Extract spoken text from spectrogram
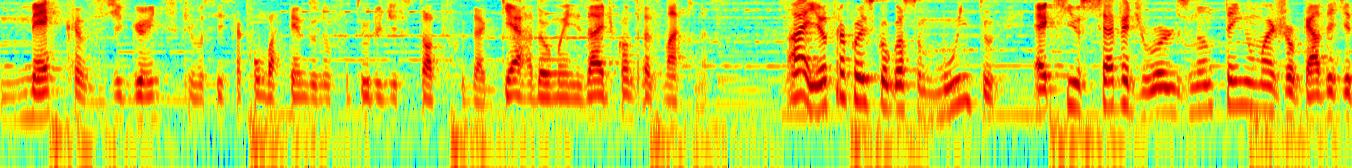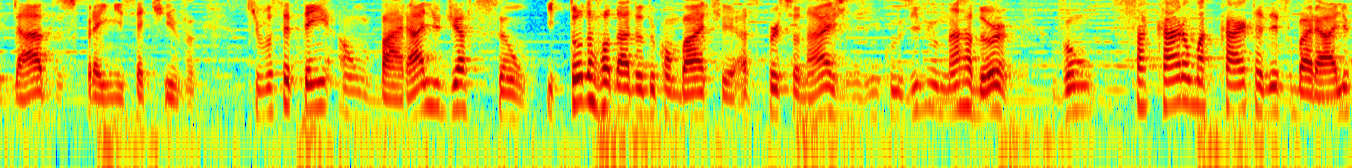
mechas gigantes que você está combatendo no futuro distópico da guerra da humanidade contra as máquinas. Ah, e outra coisa que eu gosto muito é que o Savage Worlds não tem uma jogada de dados para iniciativa. O que você tem é um baralho de ação. E toda rodada do combate, as personagens, inclusive o narrador, vão sacar uma carta desse baralho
